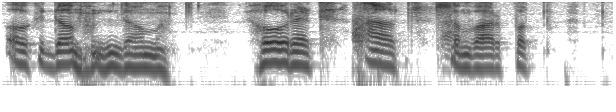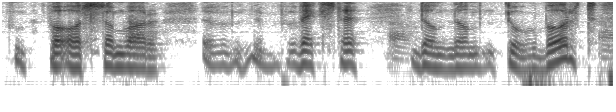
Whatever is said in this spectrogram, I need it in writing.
Och de, de håret, allt som var på, på oss som var eh, växte, Ja. de, de tog bort. Ja,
